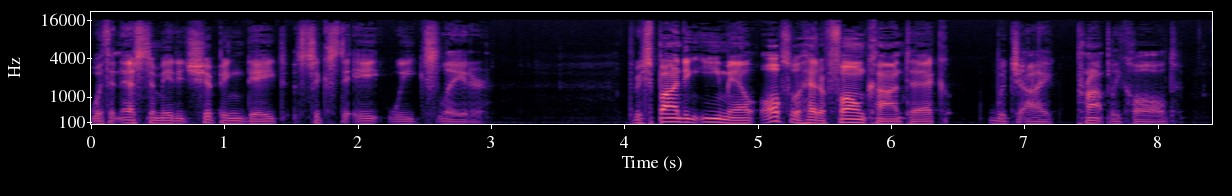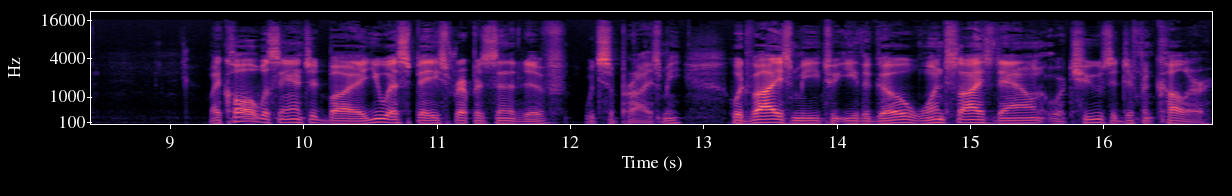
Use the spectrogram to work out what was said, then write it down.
with an estimated shipping date six to eight weeks later. The responding email also had a phone contact which I promptly called. My call was answered by a U.S. based representative, which surprised me, who advised me to either go one size down or choose a different color,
